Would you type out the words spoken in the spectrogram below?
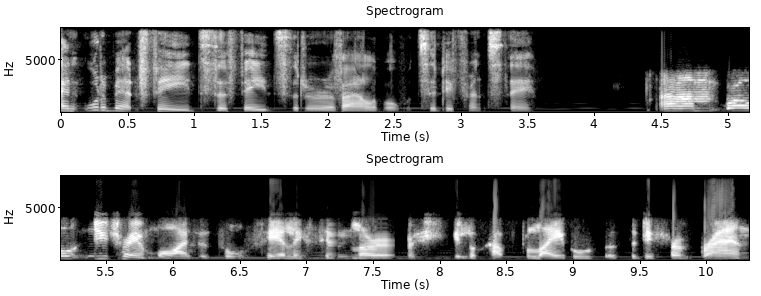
And what about feeds, the feeds that are available? What's the difference there? Um, well, nutrient wise, it's all fairly similar if you look up the labels of the different brands.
